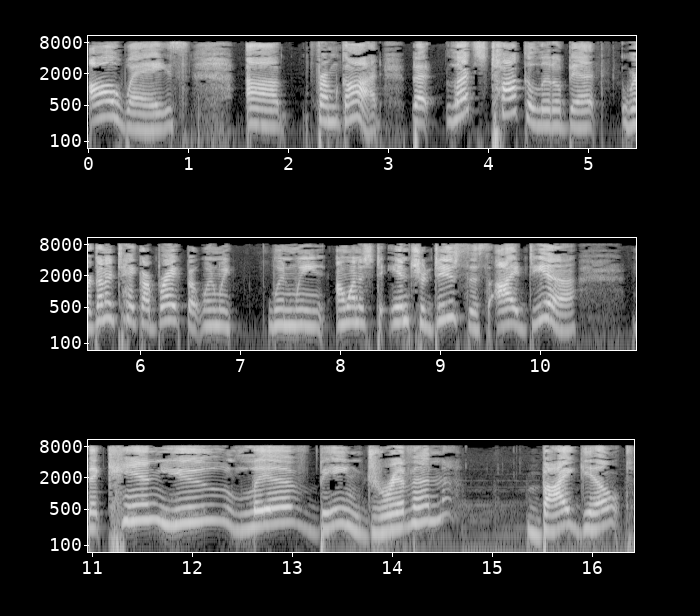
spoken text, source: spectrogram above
always, uh, from God. But let's talk a little bit. We're going to take our break, but when we, when we, I want us to introduce this idea that can you live being driven by guilt?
